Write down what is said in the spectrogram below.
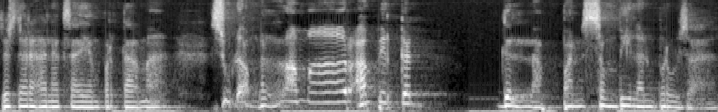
Saudara anak saya yang pertama sudah melamar hampir ke delapan sembilan perusahaan.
